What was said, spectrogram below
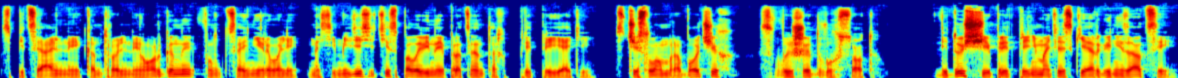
специальные контрольные органы функционировали на 70,5% предприятий с числом рабочих свыше 200. Ведущие предпринимательские организации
